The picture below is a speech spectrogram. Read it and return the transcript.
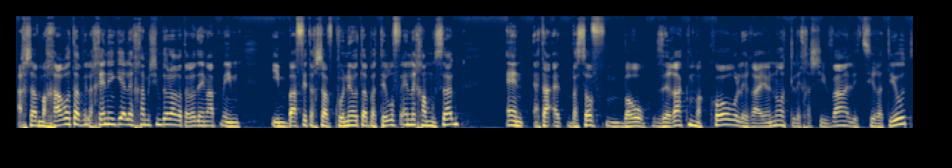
עכשיו מכר אותה ולכן הגיע ל-50 דולר, אתה לא יודע אם, אם, אם באפט עכשיו קונה אותה בטירוף, אין לך מושג. אין, אתה, בסוף, ברור, זה רק מקור לרעיונות, לחשיבה, ליצירתיות,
